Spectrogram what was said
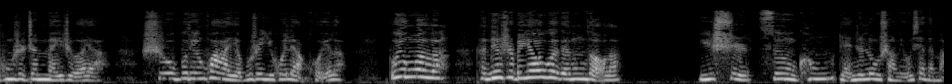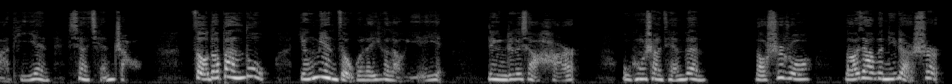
空是真没辙呀，师傅不听话也不是一回两回了。不用问了，肯定是被妖怪给弄走了。于是，孙悟空沿着路上留下的马蹄印向前找，走到半路，迎面走过来一个老爷爷。领着个小孩儿，悟空上前问：“老施主，劳驾问你点事儿。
